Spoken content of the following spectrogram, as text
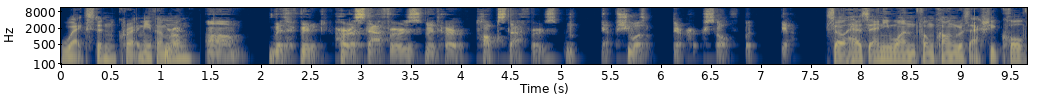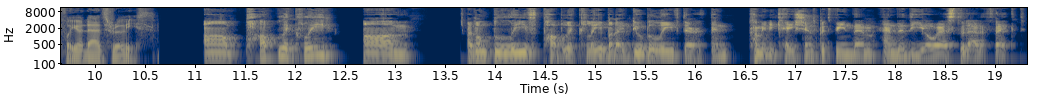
Wexton, correct me if I'm yeah. wrong. Um, with with her staffers, with her top staffers. Yeah, she wasn't there herself, but. So has anyone from Congress actually called for your dad's release? Um, publicly, um, I don't believe publicly, but I do believe there have been communications between them and the DOS to that effect.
